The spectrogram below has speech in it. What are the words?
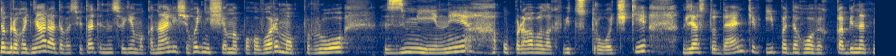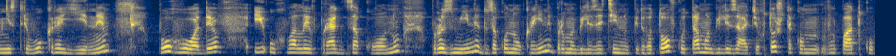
Доброго дня, рада вас вітати на своєму каналі. Сьогодні ще ми поговоримо про зміни у правилах відстрочки для студентів і педагогів. Кабінет міністрів України погодив і ухвалив проект закону про зміни до закону України про мобілізаційну підготовку та мобілізацію. Хто ж в такому випадку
